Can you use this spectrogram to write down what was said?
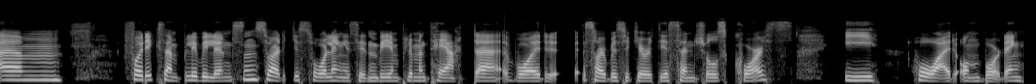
Um, F.eks. i Wilhelmsen så er det ikke så lenge siden vi implementerte vår Cyber Security Essentials course i HR-onboarding.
